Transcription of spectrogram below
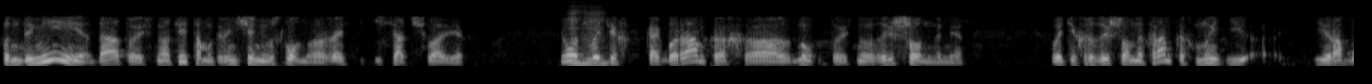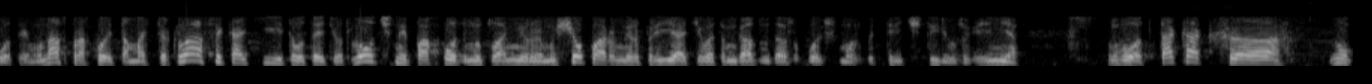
пандемии, да, то есть у нас есть там ограничение, условно выражаясь, 50 человек. И вот в этих как бы рамках, а, ну, то есть ну, разрешенными, в этих разрешенных рамках мы и и работаем. У нас проходят там мастер-классы какие-то, вот эти вот лодочные походы. Мы планируем еще пару мероприятий в этом году, даже больше, может быть, 3-4 уже к зиме. Вот. Так как, э, ну,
